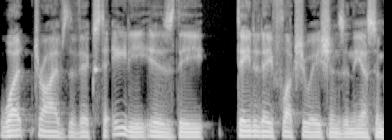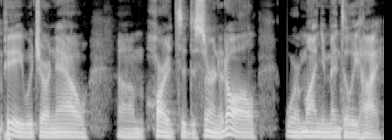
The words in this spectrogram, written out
What drives the VIX to 80 is the day-to-day fluctuations in the S&P, which are now um, hard to discern at all, were monumentally high.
